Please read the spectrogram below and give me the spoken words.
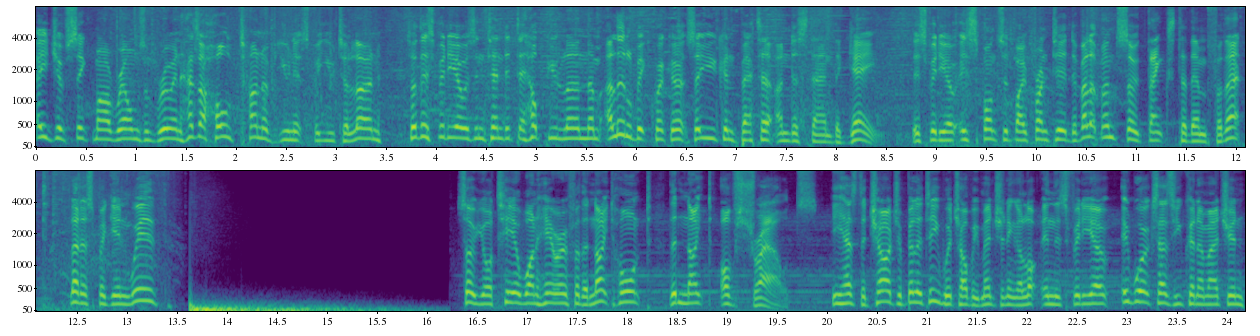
Age of Sigmar Realms of Ruin has a whole ton of units for you to learn, so this video is intended to help you learn them a little bit quicker so you can better understand the game. This video is sponsored by Frontier Development, so thanks to them for that. Let us begin with so your tier 1 hero for the Nighthaunt, the Knight of Shrouds. He has the charge ability, which I'll be mentioning a lot in this video. It works as you can imagine,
